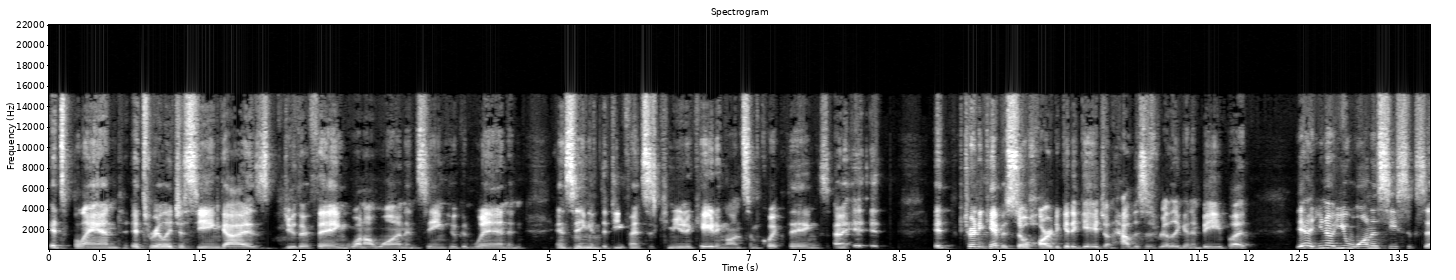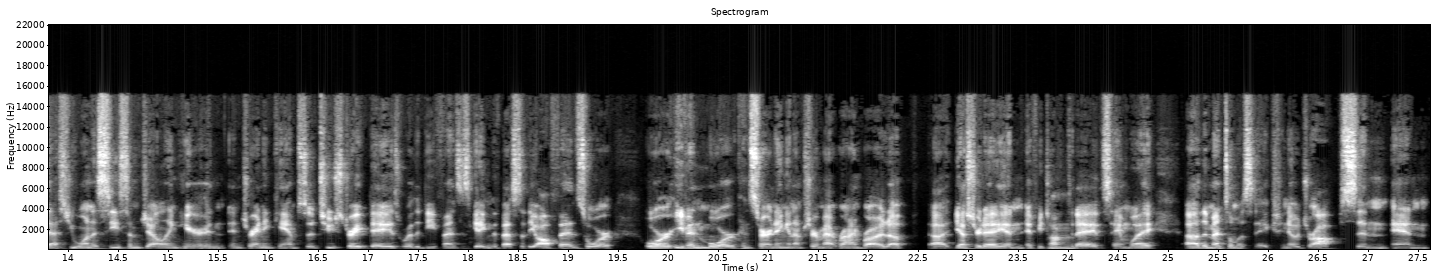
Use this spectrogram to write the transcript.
it's bland. It's really just seeing guys do their thing one on one and seeing who can win and and seeing mm-hmm. if the defense is communicating on some quick things. I mean, it, it, it training camp is so hard to get a gauge on how this is really going to be, but yeah, you know, you want to see success. You want to see some gelling here in, in training camp. So two straight days where the defense is getting the best of the offense, or or even more concerning, and I'm sure Matt Ryan brought it up uh, yesterday, and if he talked mm. today the same way, uh, the mental mistakes, you know, drops and and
